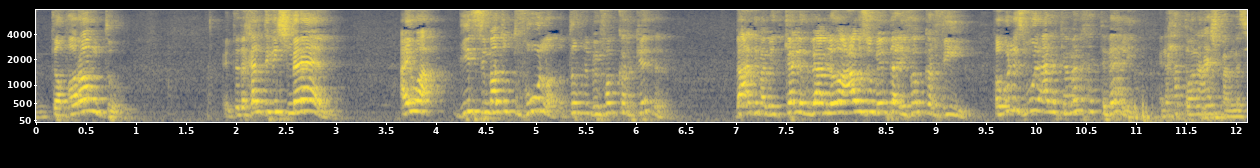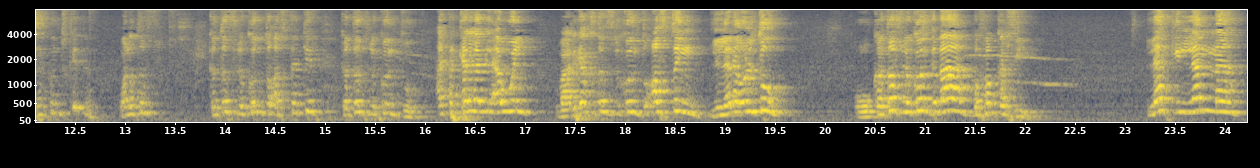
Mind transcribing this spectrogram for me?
أنت فرمته. أنت دخلت فيه شمال. أيوه دي سمات الطفولة. الطفل بيفكر كده. بعد ما بيتكلم بيعمل اللي هو عاوزه بيبدا يفكر فيه. فبولس بيقول أنا كمان خدت بالي إن حتى وأنا عايش مع المسيح كنت كده وأنا طفل. كطفل كنت أفتكر كطفل كنت أتكلم الأول وبعد كده كطفل كنت أفطن للي أنا قلته. وكطفل كنت بقى بفكر فيه. لكن لما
